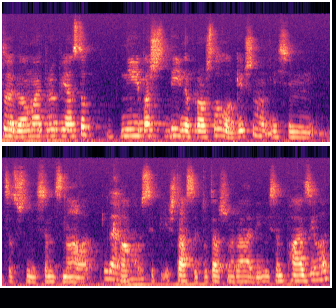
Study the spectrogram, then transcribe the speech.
to je bilo moje prvo pijanstvo, nije baš divno prošlo, logično, mislim, zato što nisam znala Da. kako se pije, šta se tu tačno radi, nisam pazila,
